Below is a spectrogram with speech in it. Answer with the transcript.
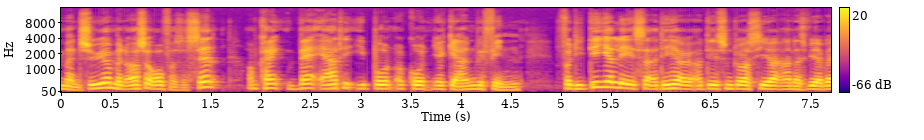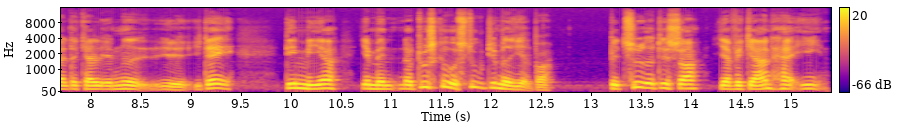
man søger, men også over for sig selv, omkring, hvad er det i bund og grund, jeg gerne vil finde. Fordi det, jeg læser af det her, og det som du også siger, Anders, vi har valgt at kalde emnet i, i dag, det er mere, jamen når du skriver studiemedhjælper, betyder det så, jeg vil gerne have en,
